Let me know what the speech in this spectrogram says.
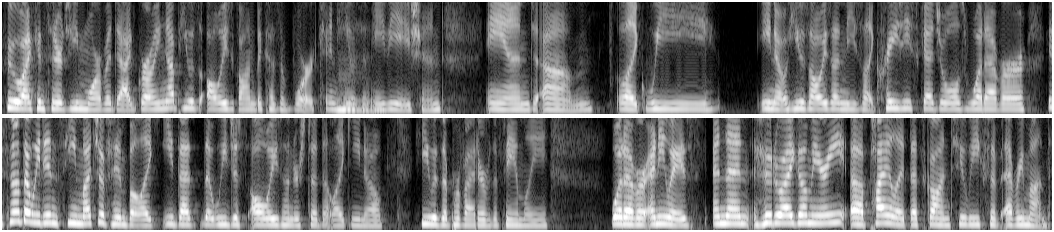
who I consider to be more of a dad. Growing up, he was always gone because of work, and he was in mm. aviation, and um, like we. You know, he was always on these like crazy schedules, whatever. It's not that we didn't see much of him, but like e- that that we just always understood that like, you know, he was a provider of the family whatever. Anyways, and then who do I go marry? A pilot that's gone two weeks of every month.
